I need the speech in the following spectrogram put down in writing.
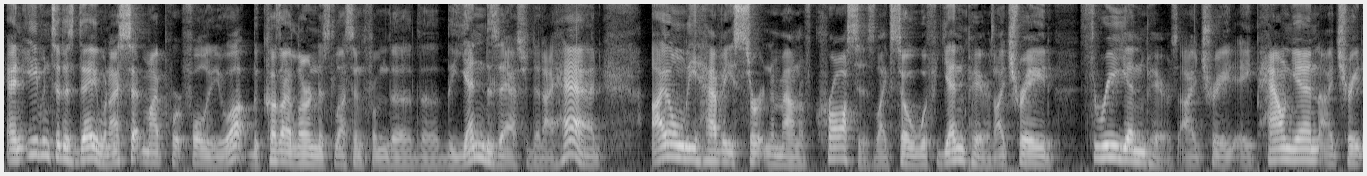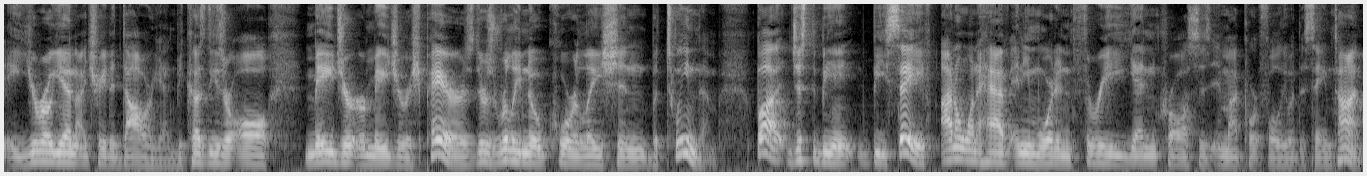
And even to this day, when I set my portfolio up, because I learned this lesson from the, the, the yen disaster that I had, I only have a certain amount of crosses. Like, so with yen pairs, I trade three yen pairs. I trade a pound yen, I trade a euro yen, I trade a dollar yen. Because these are all major or majorish pairs, there's really no correlation between them. But just to be be safe, I don't want to have any more than three yen crosses in my portfolio at the same time.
